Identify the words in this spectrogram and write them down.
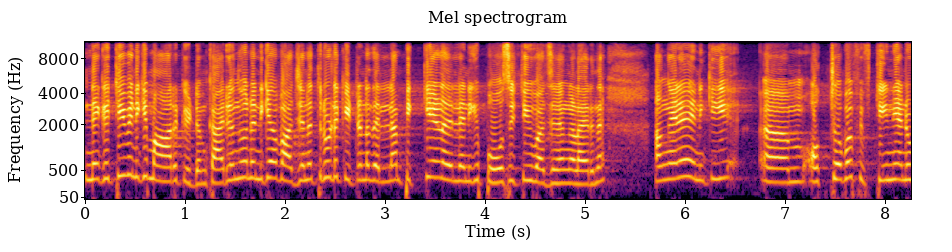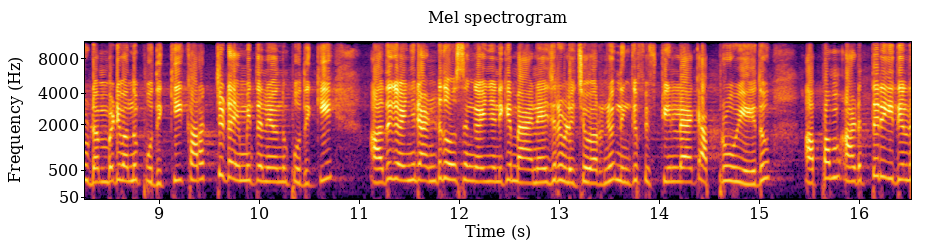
നെഗറ്റീവ് എനിക്ക് മാറി കിട്ടും. കാര്യം എന്ന് പറഞ്ഞാൽ എനിക്ക് ആ വചനത്തിലൂടെ കിട്ടണതെല്ലാം പിക്ക് ചെയ്യണതെല്ലാം എനിക്ക് പോസിറ്റീവ് വചനങ്ങളായിരുന്നു. അങ്ങനെ എനിക്ക് ഒക്ടോബർ ഫിഫ്റ്റീൻ ഞാൻ ഉടമ്പടി വന്ന് പുതുക്കി കറക്റ്റ് ടൈമിൽ തന്നെ ഒന്ന് പുതുക്കി. അത് കഴിഞ്ഞ് രണ്ട് ദിവസം കഴിഞ്ഞ് എനിക്ക് മാനേജർ വിളിച്ചു പറഞ്ഞു നിങ്ങൾക്ക് ഫിഫ്റ്റീൻ ലാക്ക് അപ്രൂവ് ചെയ്തു. അപ്പം അടുത്ത രീതിയിൽ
